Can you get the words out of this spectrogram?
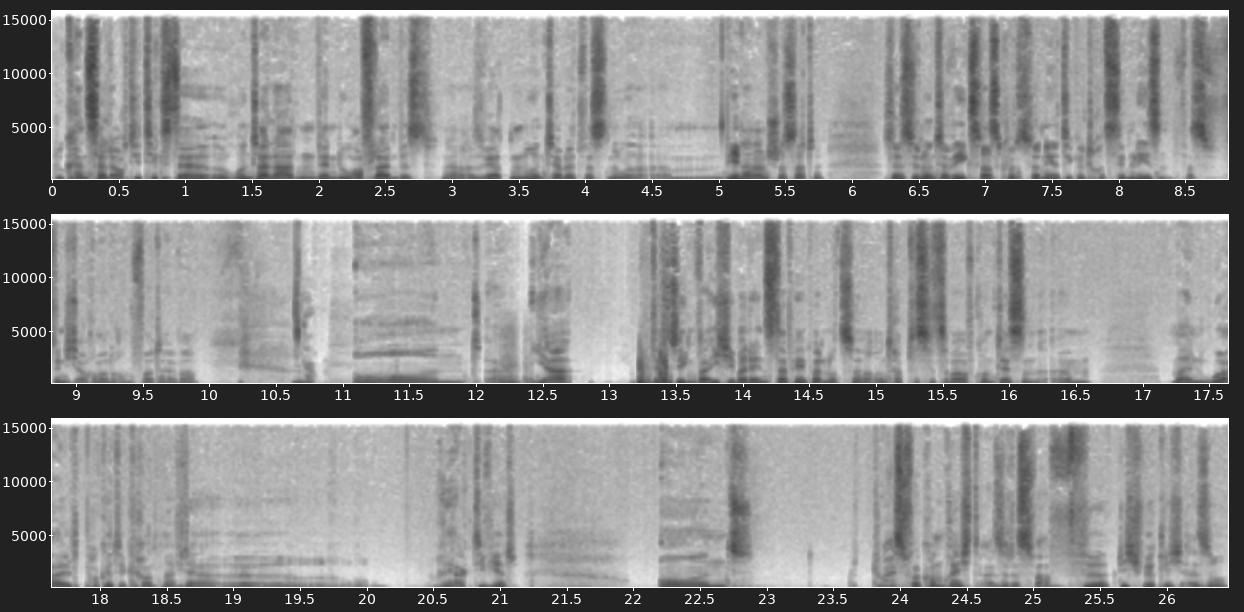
du kannst halt auch die Texte runterladen, wenn du offline bist. Ne? Also wir hatten nur ein Tablet, was nur ähm, WLAN-Anschluss hatte. Das heißt, wenn du unterwegs warst, konntest du den Artikel trotzdem lesen, was finde ich auch immer noch ein Vorteil war. Ja. Und ähm, ja, deswegen war ich immer der Instapaper-Nutzer und habe das jetzt aber aufgrund dessen ähm, meinen uralt Pocket-Account mal wieder äh, reaktiviert. Und du hast vollkommen recht. Also das war wirklich, wirklich, also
